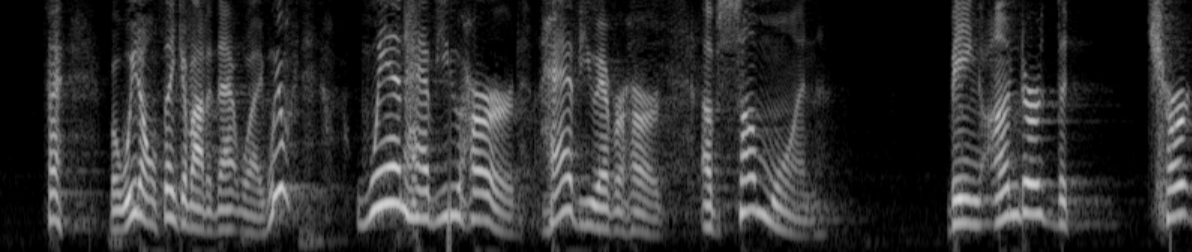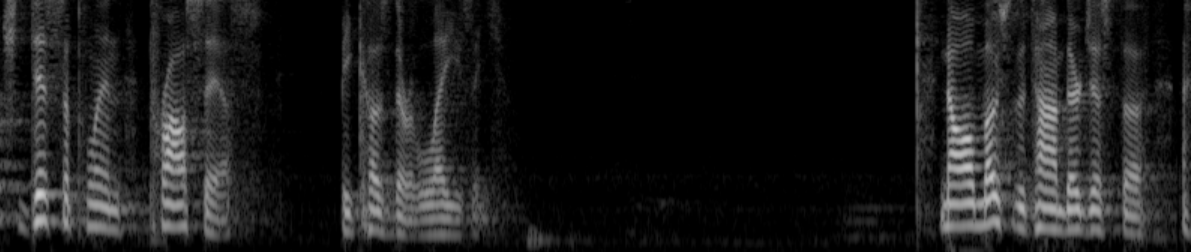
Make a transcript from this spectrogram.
but we don't think about it that way. When have you heard, have you ever heard of someone being under the church discipline process because they're lazy? No, most of the time they're just the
